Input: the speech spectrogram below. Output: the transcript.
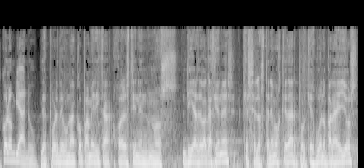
colombiano. Después de una Copa América, los jugadores tienen unos días de vacaciones que se los tenemos que dar porque es bueno para ellos.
